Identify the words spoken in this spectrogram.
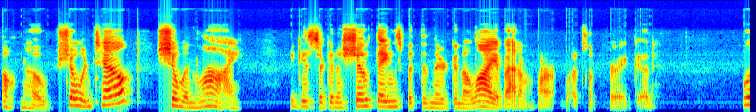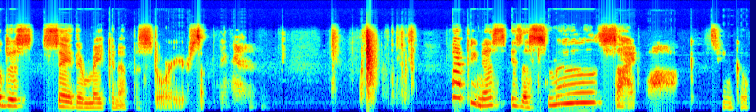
Oh no, show and tell, show and lie. I guess they're going to show things, but then they're going to lie about them. Well, that's not very good. We'll just say they're making up a story or something. Happiness is a smooth sidewalk. So you can go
